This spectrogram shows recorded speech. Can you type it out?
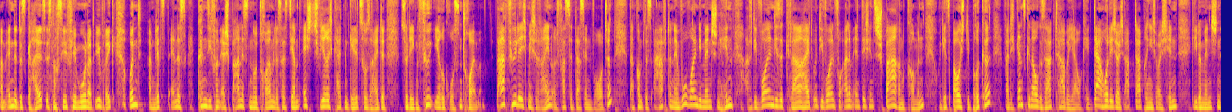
am Ende des Gehalts ist noch sehr viel Monat übrig und am letzten Endes können sie von Ersparnissen nur träumen. Das heißt, sie haben echt Schwierigkeiten, Geld zur Seite zu legen für ihre großen Träume. Da fühle ich mich rein und fasse das in Worte. Dann kommt das After. Wo wollen die Menschen hin? Also die wollen diese Klarheit und die wollen vor allem endlich ins Sparen kommen. Und jetzt baue ich die Brücke, weil ich ganz genau gesagt habe, ja, okay, da hole ich euch ab, da bringe ich euch hin, liebe Menschen.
